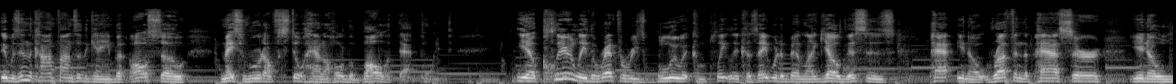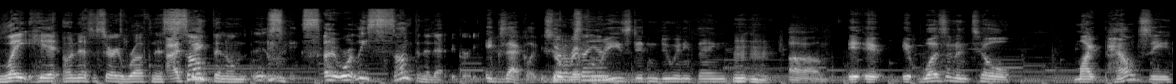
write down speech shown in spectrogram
it was in the confines of the game, but also Mason Rudolph still had a hold of the ball at that point. You know, clearly the referees blew it completely because they would have been like, "Yo, this is." Pat, you know, roughing the passer, you know, late hit, unnecessary roughness, I something on, or at least something to that degree. Exactly. the I'm saying? referees didn't do anything. Um, it, it it wasn't until Mike Pouncey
